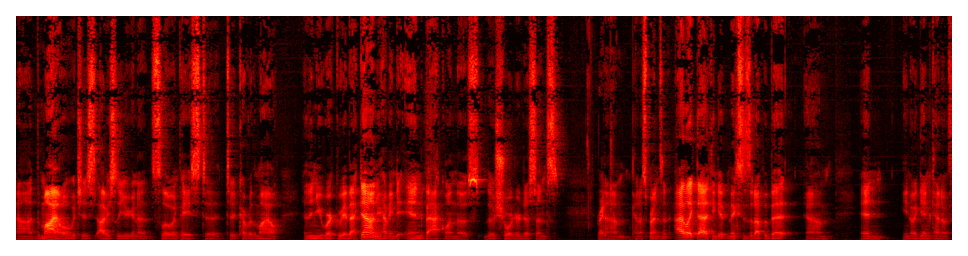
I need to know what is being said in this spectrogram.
uh, the mile, which is obviously you're going to slow in pace to, to cover the mile, and then you work your way back down. You're having to end back on those those shorter distance right. um, kind of sprints, and I like that. I think it mixes it up a bit. Um, and you know again kind of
